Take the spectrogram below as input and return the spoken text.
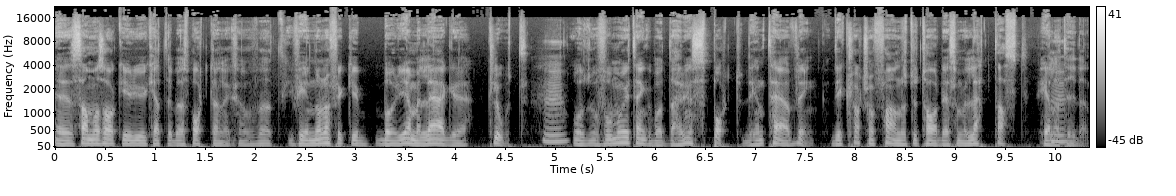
Eh, samma sak är det ju i kettlebellsporten liksom. För att kvinnorna fick ju börja med lägre klot. Mm. Och då får man ju tänka på att det här är en sport, det är en tävling. Det är klart som fan att du tar det som är lättast hela mm. tiden.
